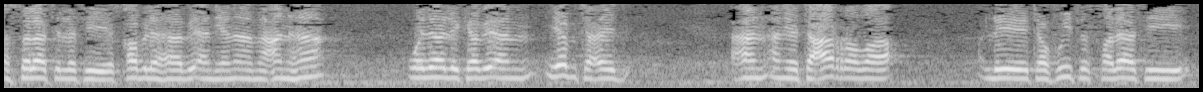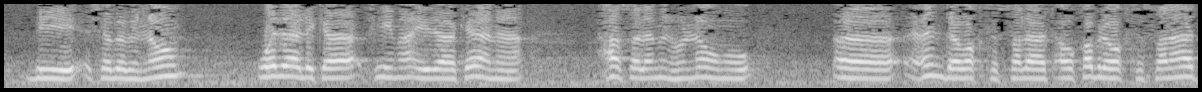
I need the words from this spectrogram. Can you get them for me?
الصلاة التي قبلها بأن ينام عنها وذلك بأن يبتعد عن أن يتعرض لتفويت الصلاة بسبب النوم وذلك فيما إذا كان حصل منه النوم آه، عند وقت الصلاة أو قبل وقت الصلاة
